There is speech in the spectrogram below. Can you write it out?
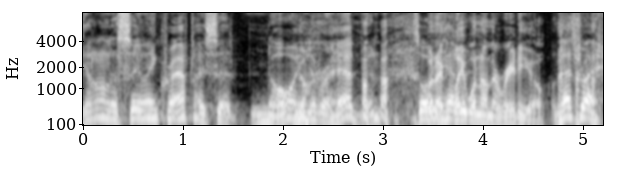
Get on a sailing craft? I said, no, I no. never had been. So but I played a, one on the radio. That's right.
